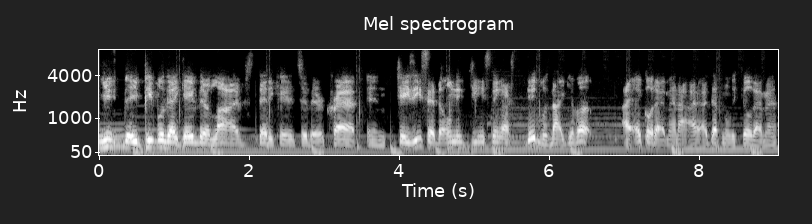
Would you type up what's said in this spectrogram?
You, they people that gave their lives dedicated to their craft. And Jay Z said the only genius thing I did was not give up. I echo that, man. I, I definitely feel that, man.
